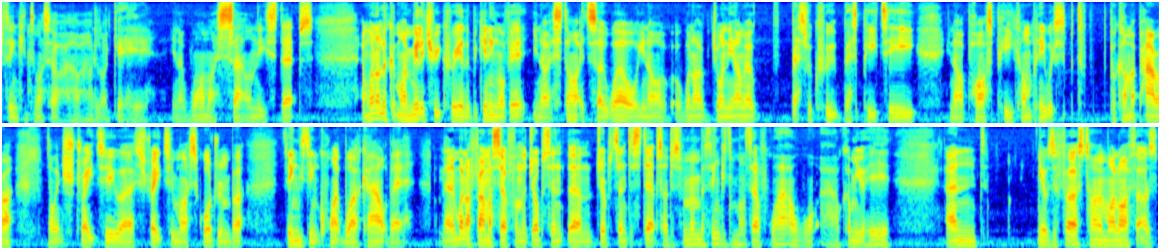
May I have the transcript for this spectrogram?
thinking to myself, how, how did I get here? You know, why am I sat on these steps? And when I look at my military career, the beginning of it, you know, it started so well. You know, when I joined the army, I best recruit, best PT. You know, I passed P company, which is become a para. I went straight to uh, straight to my squadron, but things didn't quite work out there. And when I found myself on the job center, um, job center steps, I just remember thinking to myself, "Wow, what, how come you're here?" And it was the first time in my life that I was,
